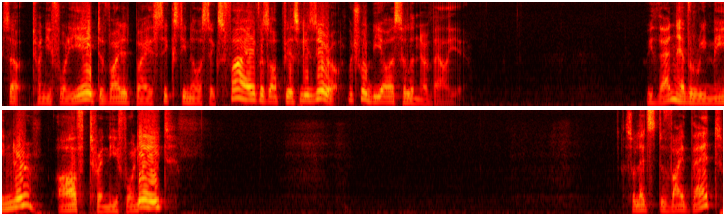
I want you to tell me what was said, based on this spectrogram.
So 2048 divided by 16065 is obviously 0, which will be our cylinder value. We then have a remainder of 2048. So let's divide that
